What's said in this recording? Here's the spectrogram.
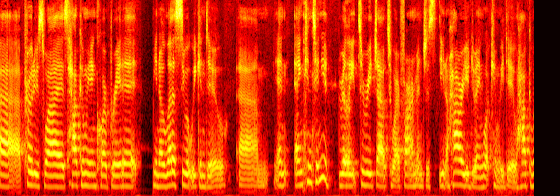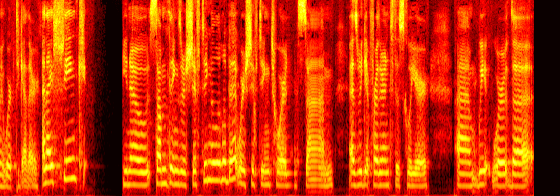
Uh, produce wise how can we incorporate it? You know let us see what we can do um, and and continue really to reach out to our farm and just you know how are you doing? What can we do? How can we work together? And i think you know some things are shifting a little bit. We're shifting towards um, as we get further into the school year um, we were the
